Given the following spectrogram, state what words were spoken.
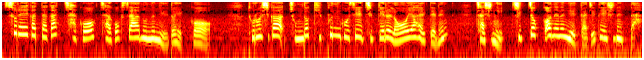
수레에 갔다가 차곡차곡 쌓아놓는 일도 했고 도로시가 좀 더 깊은 곳에 집게를 넣어야 할 때는 자신이 직접 꺼내는 일까지 대신했다.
